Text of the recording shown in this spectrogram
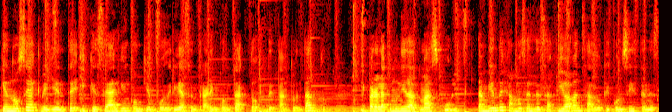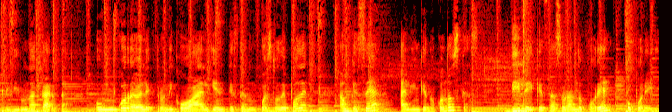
que no sea creyente y que sea alguien con quien podrías entrar en contacto de tanto en tanto. Y para la comunidad más cool, también dejamos el desafío avanzado que consiste en escribir una carta o un correo electrónico a alguien que está en un puesto de poder, aunque sea alguien que no conozcas. Dile que estás orando por él o por ella.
